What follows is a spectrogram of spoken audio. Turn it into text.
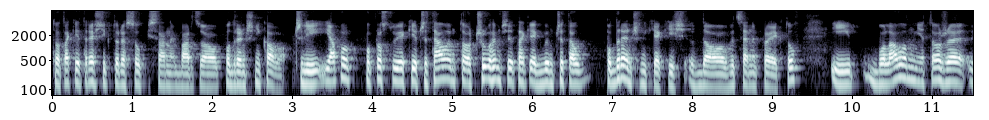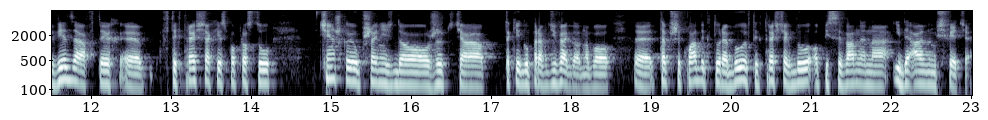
to takie treści, które są pisane bardzo podręcznikowo. Czyli ja po, po prostu jak je czytałem, to czułem się tak, jakbym czytał podręcznik jakiś do wyceny projektów i bolało mnie to, że wiedza w tych, e, w tych treściach jest po prostu ciężko ją przenieść do życia takiego prawdziwego, no bo e, te przykłady, które były w tych treściach, były opisywane na idealnym świecie,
